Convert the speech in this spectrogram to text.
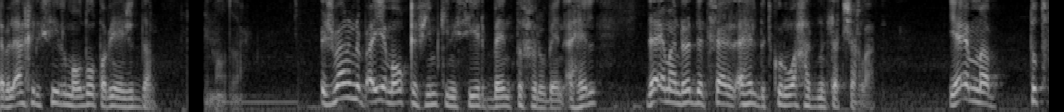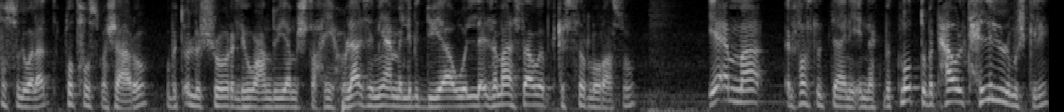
لبالآخر يصير الموضوع طبيعي جدا. الموضوع. اجمالا بأي موقف يمكن يصير بين طفل وبين أهل دائما ردة فعل الأهل بتكون واحد من ثلاث شغلات. يا إما بتطفص الولد بتطفص مشاعره وبتقول له الشعور اللي هو عنده إياه مش صحيح ولازم يعمل اللي بده إياه ولا إذا ما ساوى بتكسر له راسه. يا إما الفصل الثاني إنك بتنط وبتحاول تحل له المشكلة.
